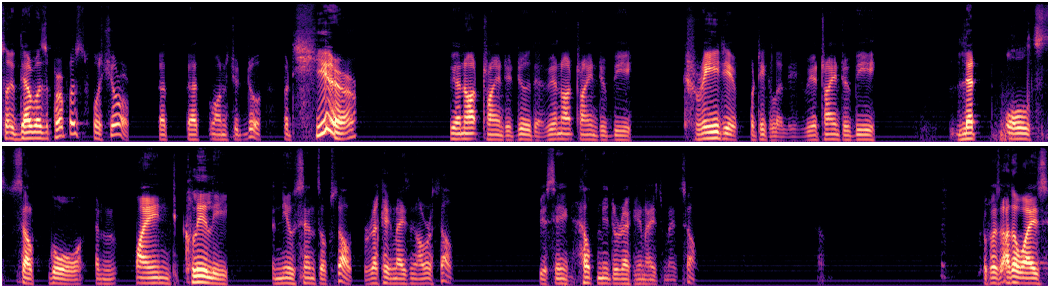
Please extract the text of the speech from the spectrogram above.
So if there was a purpose, for sure, that, that one should do. But here, we are not trying to do that. We are not trying to be creative particularly. We are trying to be, let all self go and find clearly a new sense of self, recognizing ourselves. We are saying, help me to recognize myself. Because otherwise,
